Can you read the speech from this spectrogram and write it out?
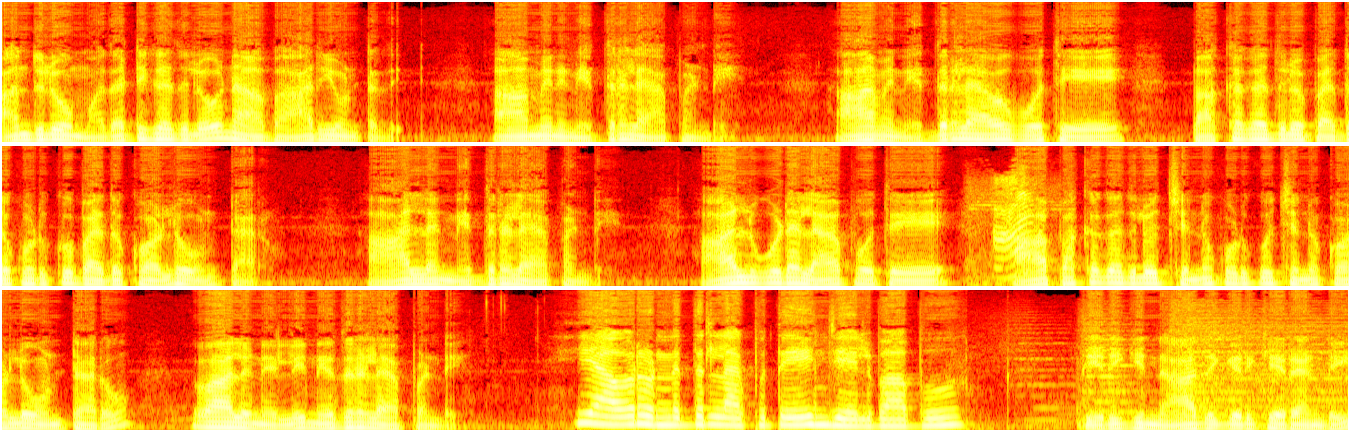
అందులో మొదటి గదిలో నా భార్య ఉంటుంది. ఆమెను నిద్ర లేపండి. ఆమె నిద్ర లేవకపోతే పక్క గదిలో పెద్ద కొడుకు పెద్ద కోళ్ళు ఉంటారు. వాళ్ళని నిద్ర లేపండి. వాళ్ళు కూడా లేకపోతే ఆ పక్క గదిలో చిన్న కొడుకు చిన్న కోళ్ళు ఉంటారు. వాళ్ళని వెళ్ళి నిద్ర లేపండి. ఎవరు నిద్ర లేకపోతే ఏం చేయాలి బాబు? తిరిగి నా దగ్గరికే రండి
